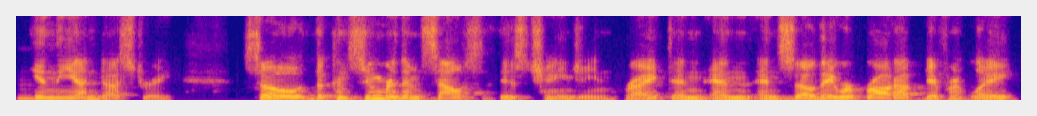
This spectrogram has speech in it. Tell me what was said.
mm-hmm. in the industry. So the consumer themselves is changing, right? And and and so they were brought up differently.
